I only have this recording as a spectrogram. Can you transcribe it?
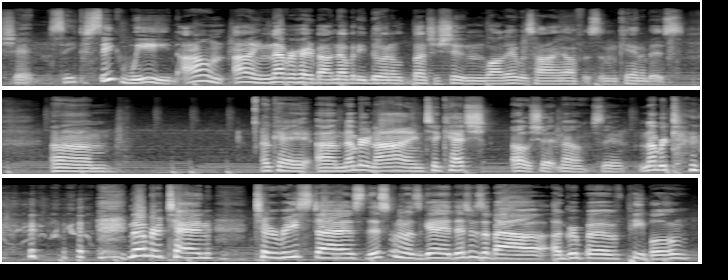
shit. Seek seek weed. I don't. I ain't never heard about nobody doing a bunch of shooting while they was high off of some cannabis. Um. Okay. Um. Number nine to catch. Oh shit. No. See. Number ten. number ten. Turistas. This one was good. This was about a group of people.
